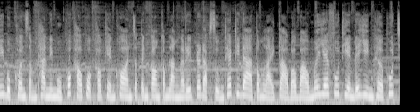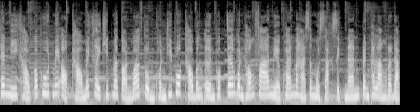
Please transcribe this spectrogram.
มีบุคคลสำคัญในหมู่พวกเขาพวกเขาเข็นคอนจะเป็นกองกำลังนริศระดับสูงเทพธิดาตรงไหลกล่าวเบาๆ เมื่อเย่ฟู่เทียนได้ยินเธอพูดเช่นนี้เขาก็พูดไม่ออกเขาไม่เคยคิดมาก่อนว่ากลุ่มคนที่พวกเขาบังเอิญพบเจอบนท้องฟ้าเหนือแคว้นมหาสมุทรศักดิ์สิทธิ์นั้นเป็นพลังระดับ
